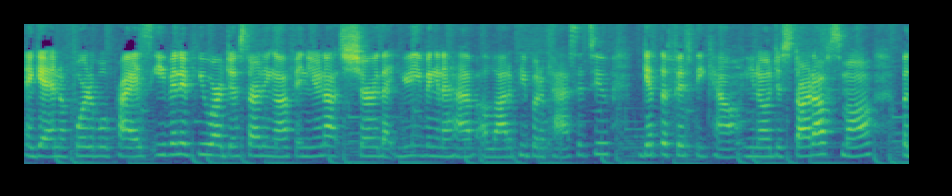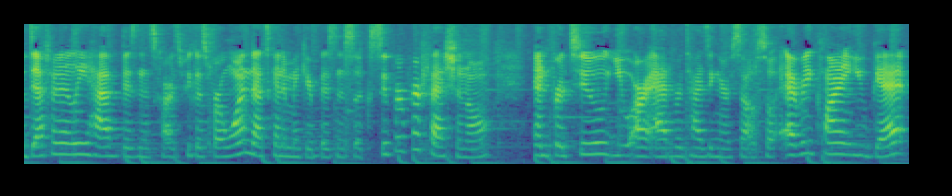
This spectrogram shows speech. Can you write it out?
and get an affordable price. Even if you are just starting off and you're not sure that you're even gonna have a lot of people to pass it to, get the 50 count. You know, just start off small, but definitely have business cards because for one, that's gonna make your business look super professional. And for two, you are advertising yourself. So every client you get,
